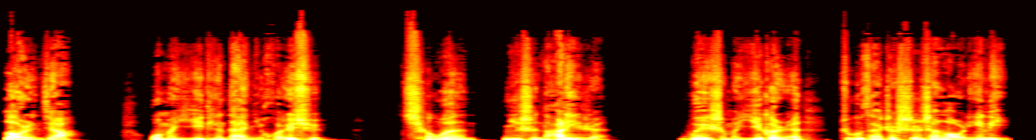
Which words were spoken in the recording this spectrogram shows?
老人家，我们一定带你回去。请问你是哪里人？为什么一个人住在这深山老林里？”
